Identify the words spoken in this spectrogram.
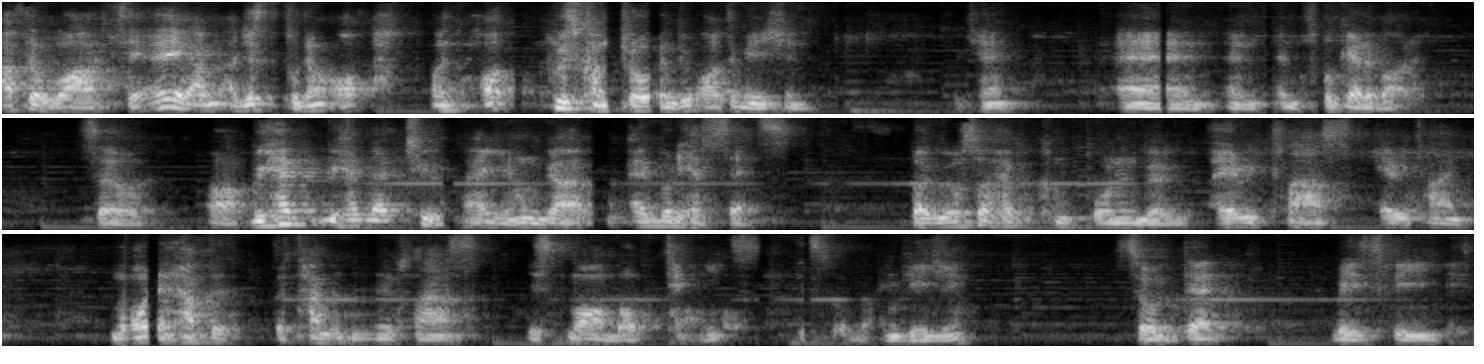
after a while say, "Hey, I'm, I just put on, on, on cruise control and do automation," okay, and and and forget about it. So uh, we have we have that too. Right? You know, everybody has sets, but we also have a component where every class, every time, more than half the, the time in the class is more about techniques. It's about engaging. So that basically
